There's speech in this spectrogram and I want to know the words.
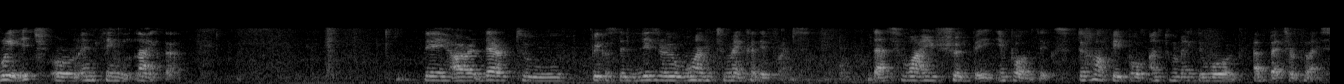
rich or anything like that they are there to because they literally want to make a difference. That's why you should be in politics, to help people and to make the world a better place.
